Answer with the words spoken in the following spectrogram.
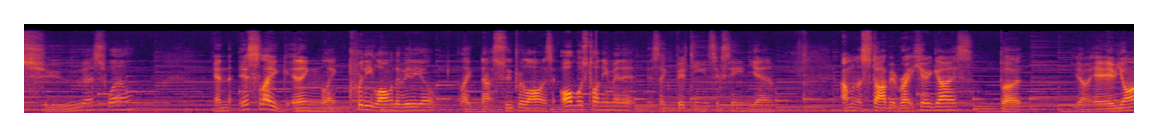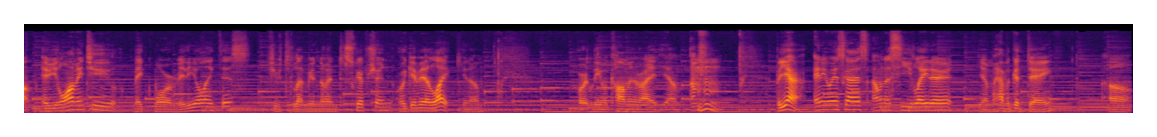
too as well. And it's like getting like pretty long the video like not super long it's like almost 20 minutes it's like 15 16 yeah I'm gonna stop it right here guys but know if you want if you want me to make more video like this if let me know in the description or give it a like you know or leave a comment right yeah but yeah anyways guys I'm gonna see you later yeah have a good day um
